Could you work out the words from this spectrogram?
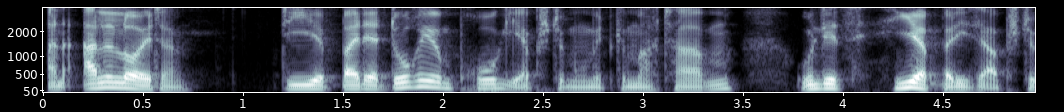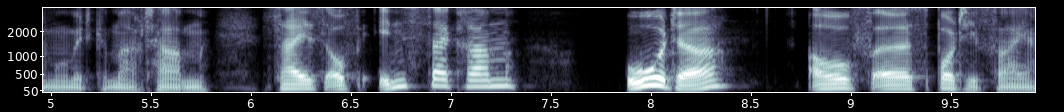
an alle Leute, die bei der Dori und Progi-Abstimmung mitgemacht haben und jetzt hier bei dieser Abstimmung mitgemacht haben, sei es auf Instagram oder auf äh, Spotify.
